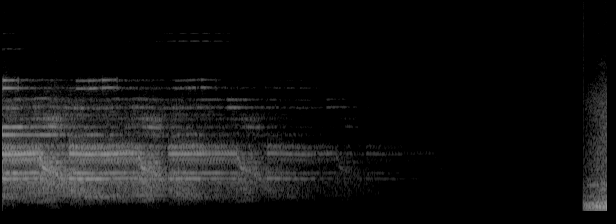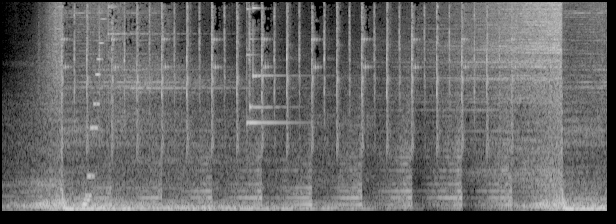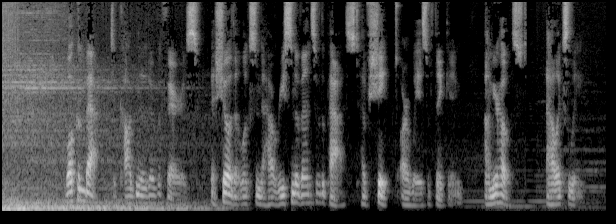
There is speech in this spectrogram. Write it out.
Cognitive Affairs, a show that looks into how recent events of the past have shaped our ways of thinking. I'm your host, Alex Lee,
